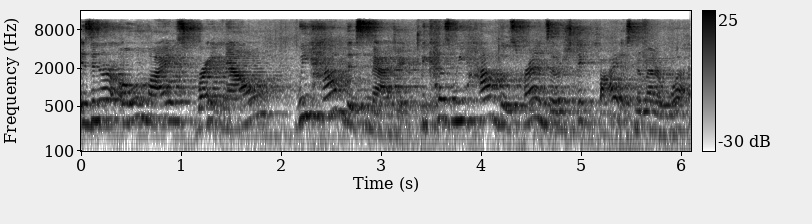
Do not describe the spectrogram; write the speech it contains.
is in our own lives right now, we have this magic because we have those friends that are stick by us no matter what.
